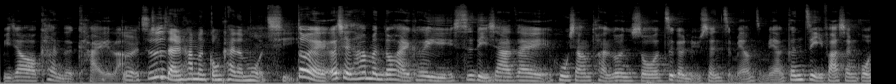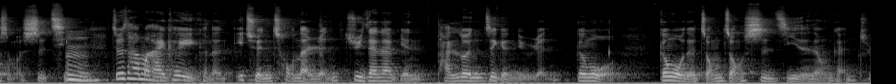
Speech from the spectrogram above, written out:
比较看得开啦。对，这是等于他们公开的默契。对，而且他们都还可以私底下在互相谈论说这个女生怎么样怎么样，跟自己发生过什么事情。嗯，就是他们还可以可能一群臭男人聚在那边谈论这个女人跟我跟我的种种事迹的那种感觉。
